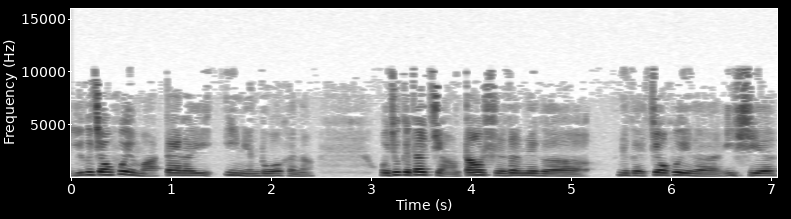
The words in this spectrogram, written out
一个教会嘛，待了一一年多，可能。我就给他讲当时的那个那个教会的一些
